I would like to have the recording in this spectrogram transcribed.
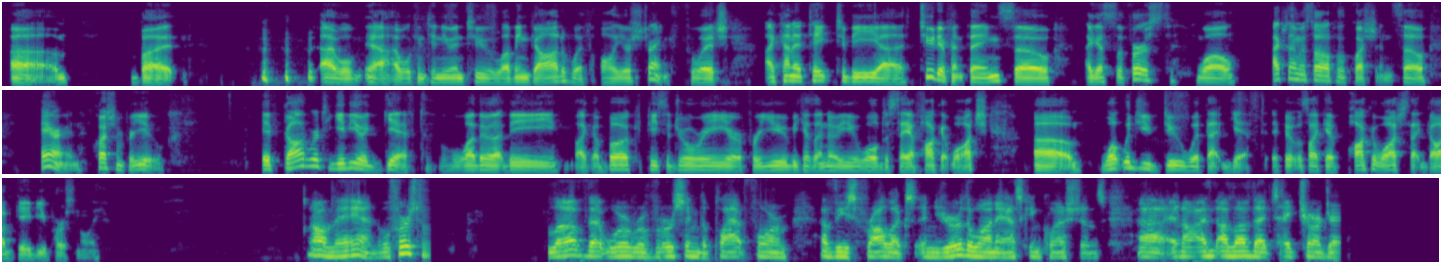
Um, but I will, yeah, I will continue into loving God with all your strength, which I kind of take to be uh, two different things. So I guess the first, well, actually, I'm going to start off with a question. So, Aaron, question for you. If God were to give you a gift, whether that be like a book, piece of jewelry, or for you, because I know you will just say a pocket watch, uh, what would you do with that gift if it was like a pocket watch that God gave you personally? Oh man! Well, first of love that we're reversing the platform of these frolics and you're the one asking questions. Uh, and I, I love that take charge.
